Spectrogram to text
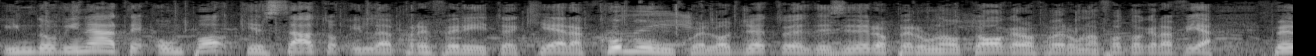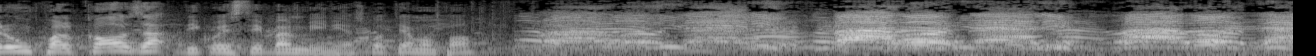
indovinate un po' chi è stato il preferito e chi era comunque l'oggetto del desiderio per un autografo, per una fotografia, per un qualcosa di questi bambini. Ascoltiamo un po'. Balotelli, Balotelli, Balotelli.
